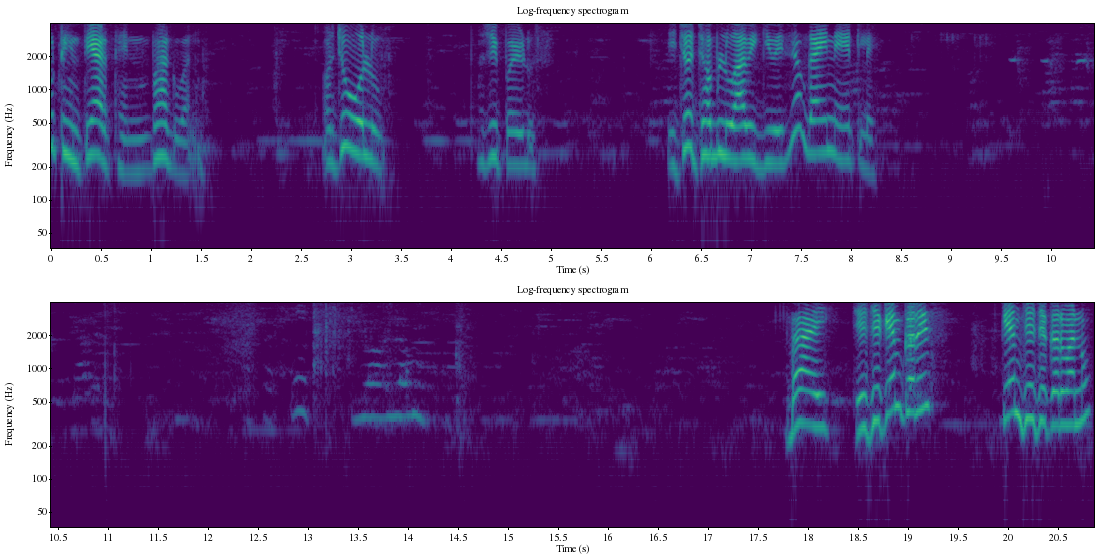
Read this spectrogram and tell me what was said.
ઉઠીને તૈયાર થઈને ભાગવાનું. જો ઓલું હજી પડ્યું એ જો જબલું આવી ગયું છે ગાયને એટલે. બાય. જે જે કેમ કરીશ? કેમ જે જે કરવાનું?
